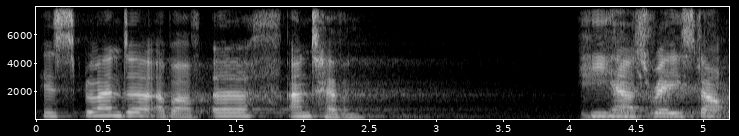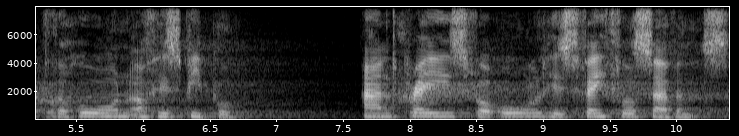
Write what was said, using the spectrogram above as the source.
his splendour above earth and heaven. He has raised up the horn of his people, and praise for all his faithful servants.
